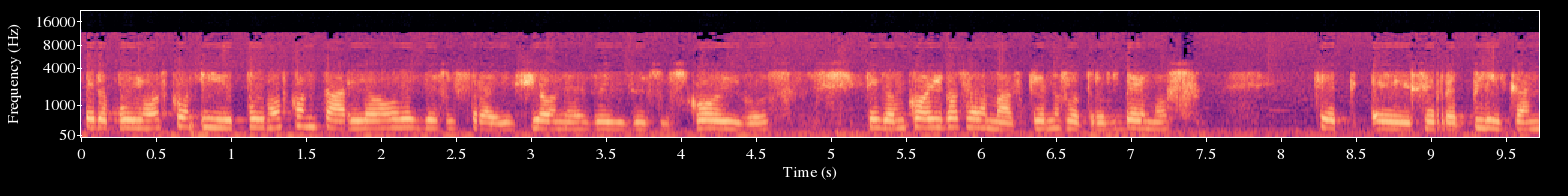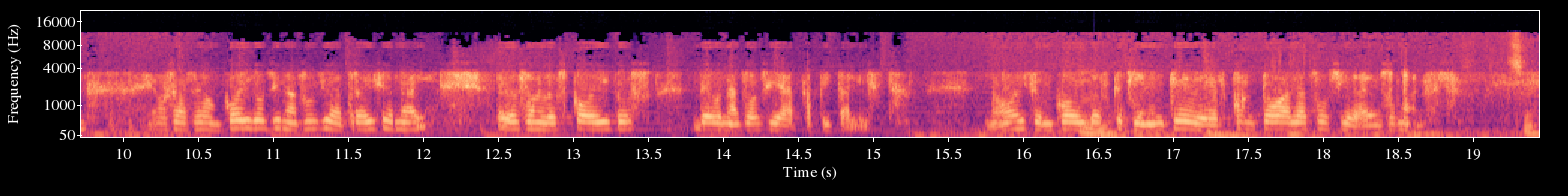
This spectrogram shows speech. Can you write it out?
pero pudimos con, y pudimos contarlo desde sus tradiciones, desde sus códigos, que son códigos además que nosotros vemos que eh, se replican, o sea, son códigos de una sociedad tradicional, pero son los códigos de una sociedad capitalista, ¿no? Y son códigos que tienen que ver con todas las sociedades humanas. Sí.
